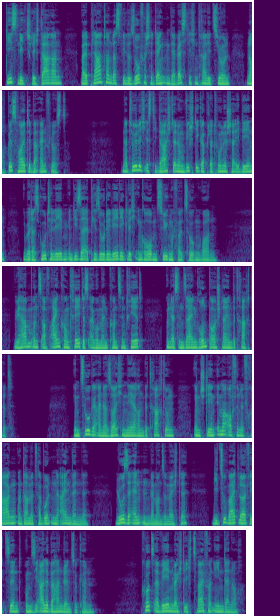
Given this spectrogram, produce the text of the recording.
Dies liegt schlicht daran, weil Platon das philosophische Denken der westlichen Tradition noch bis heute beeinflusst. Natürlich ist die Darstellung wichtiger platonischer Ideen über das gute Leben in dieser Episode lediglich in groben Zügen vollzogen worden. Wir haben uns auf ein konkretes Argument konzentriert und es in seinen Grundbausteinen betrachtet. Im Zuge einer solchen näheren Betrachtung entstehen immer offene Fragen und damit verbundene Einwände, lose Enden, wenn man so möchte, die zu weitläufig sind, um sie alle behandeln zu können. Kurz erwähnen möchte ich zwei von ihnen dennoch.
